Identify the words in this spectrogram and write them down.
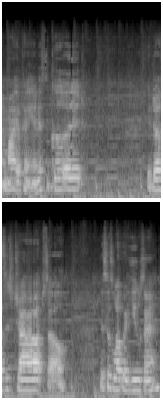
in my opinion. It's good. It does its job so this is what we're using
